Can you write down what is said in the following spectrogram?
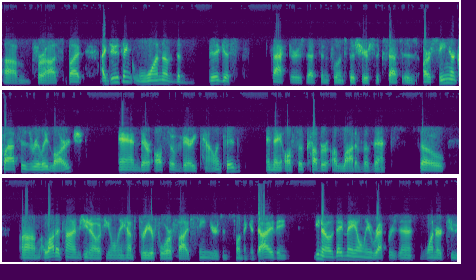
um, for us. But I do think one of the biggest factors that's influenced this year's success is our senior class is really large and they're also very talented, and they also cover a lot of events. So um, a lot of times, you know, if you only have three or four or five seniors in swimming and diving, you know, they may only represent one or two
